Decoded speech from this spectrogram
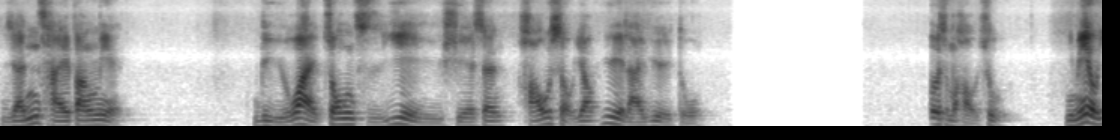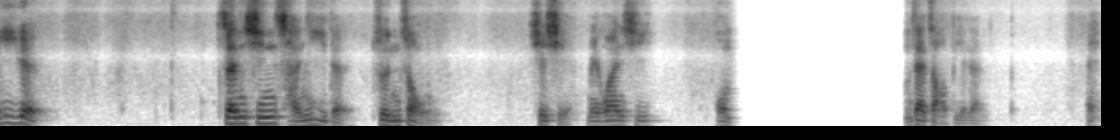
人才方面，旅外、中职、业余学生好手要越来越多。有什么好处？你没有意愿，真心诚意的尊重你，谢谢，没关系，我们再找别人。哎，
